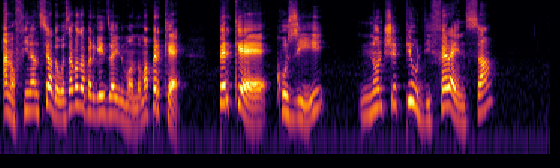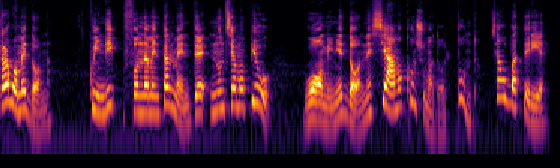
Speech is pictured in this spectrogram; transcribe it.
hanno finanziato questa cosa per gayzare il mondo, ma perché? Perché così non c'è più differenza tra uomo e donna. Quindi fondamentalmente non siamo più uomini e donne, siamo consumatori. Punto. Siamo batterie.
